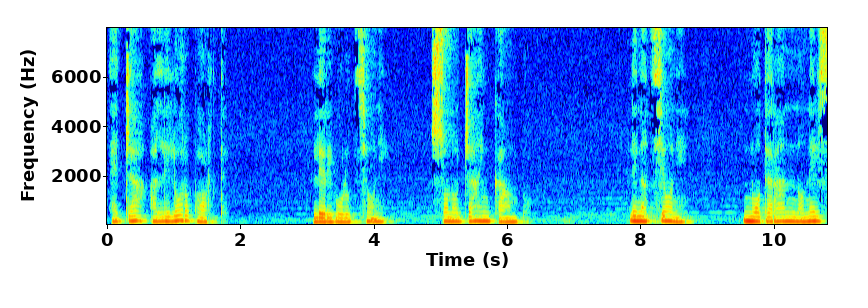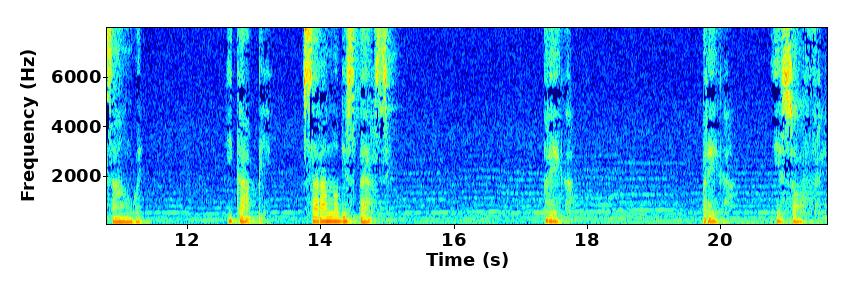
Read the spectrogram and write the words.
è già alle loro porte. Le rivoluzioni sono già in campo. Le nazioni nuoteranno nel sangue. I capi saranno dispersi. Prega, prega e soffri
